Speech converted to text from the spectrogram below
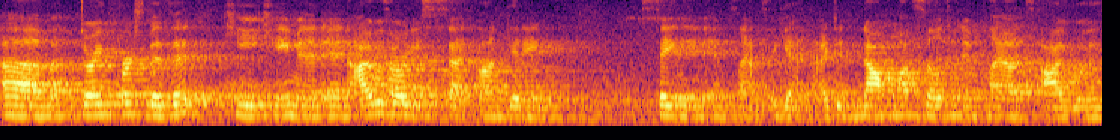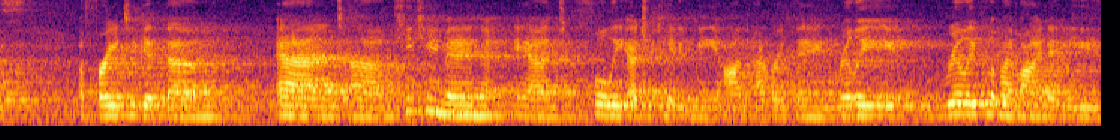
um, during the first visit, he came in and I was already set on getting saline implants again. I did not want silicone implants. I was afraid to get them. And um, he came in and fully educated me on everything, really, really put my mind at ease.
